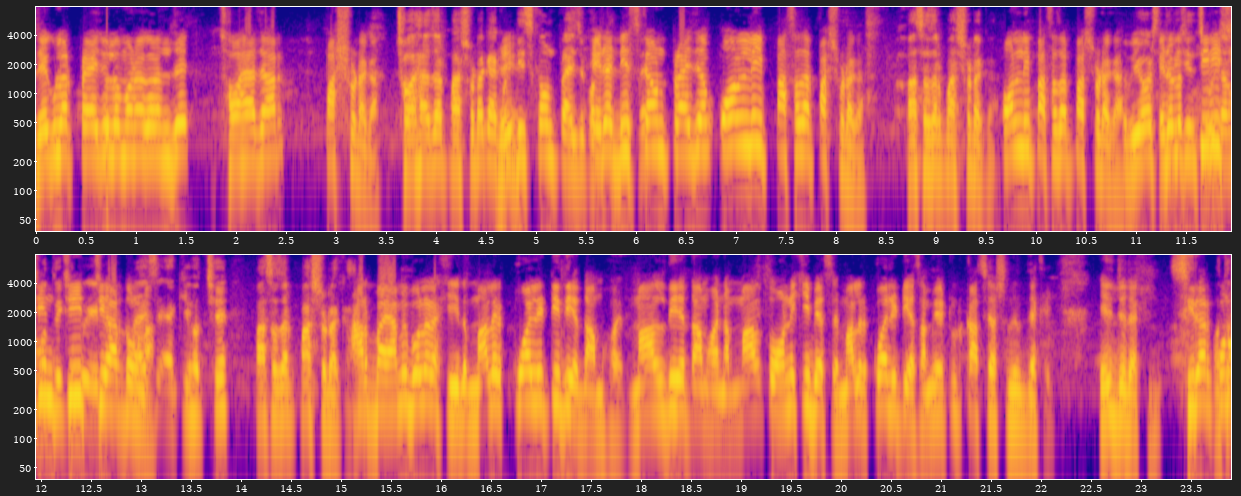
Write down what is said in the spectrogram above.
রেগুলার প্রাইস হলো মনে করেন যে ছয় হাজার পাঁচশো টাকা। ছয় হাজার পাঁচশো টাকা এখন ডিসকাউন্ট প্রাইজ এটা ডিসকাউন্ট প্রাইস অনলি পাঁচ হাজার পাঁচশো টাকা। পাঁচ হাজার পাঁচশো টাকা। অনলি পাঁচ হাজার পাঁচশো টাকা। এটা হলো তিরিশ ইঞ্চি চেয়ার দোলনা। একই হচ্ছে। পাঁচ হাজার পাঁচশো টাকা। আর ভাই আমি বলে রাখি মালের কোয়ালিটি দিয়ে দাম হয়। মাল দিয়ে দাম হয় না। মাল তো অনেকই বেছে মালের কোয়ালিটি আছে। আমি একটু কাছে আসলে দেখাই। এই যে দেখেন সিরার কোনো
